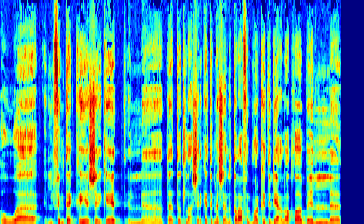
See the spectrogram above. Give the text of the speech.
هو ال fintech هي الشركات اللي ابتدت تطلع شركات الناشئه اللي طالعة في ال market اللي ليها علاقة بال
